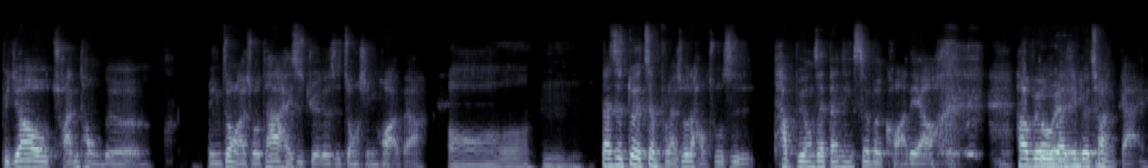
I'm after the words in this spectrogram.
比较传统的民众来说，他还是觉得是中心化的啊。哦，嗯，但是对政府来说的好处是，他不用再担心 server 垮掉，他不用担心被篡改。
